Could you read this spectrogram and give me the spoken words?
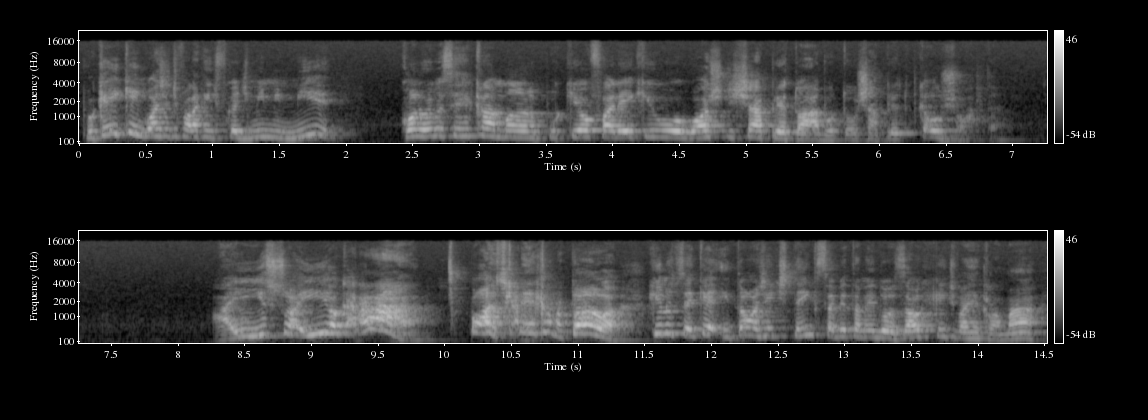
Porque aí quem gosta de falar que a gente fica de mimimi, quando eu você reclamando, porque eu falei que eu gosto de chá preto. Ah, botou o chá preto porque é o Jota. Aí isso aí, o cara lá, pô, esse cara reclama à toa, que não sei o quê. Então a gente tem que saber também dosar o que a gente vai reclamar,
